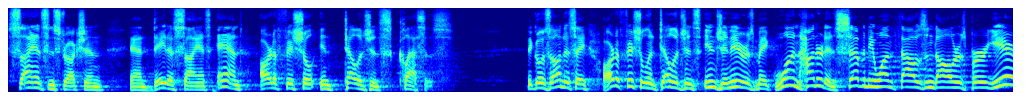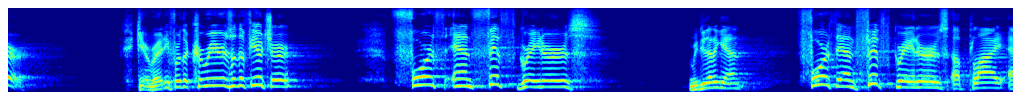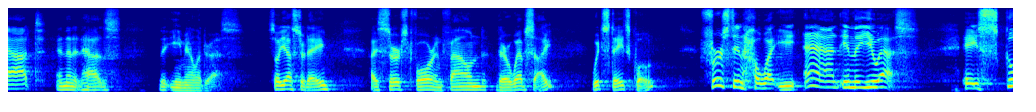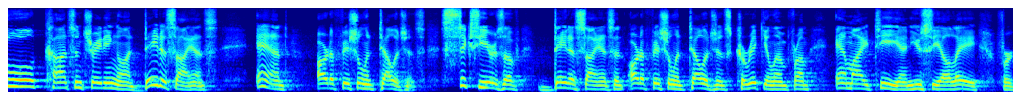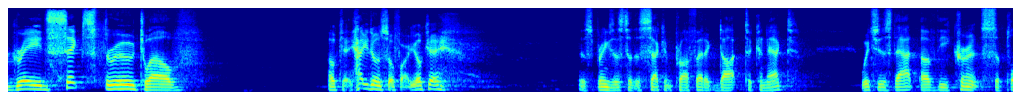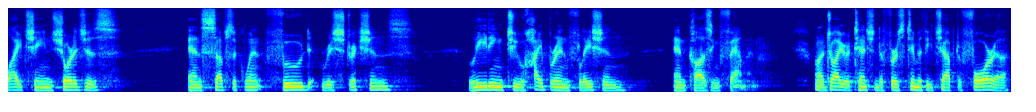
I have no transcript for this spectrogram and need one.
science instruction, and data science and artificial intelligence classes. It goes on to say artificial intelligence engineers make $171,000 per year. Get ready for the careers of the future. Fourth and fifth graders. Let me do that again. Fourth and fifth graders apply at, and then it has the email address. So yesterday, I searched for and found their website, which states, quote, first in Hawaii and in the U.S a school concentrating on data science and artificial intelligence. Six years of data science and artificial intelligence curriculum from MIT and UCLA for grades 6 through 12. Okay, how you doing so far? You okay? This brings us to the second prophetic dot to connect which is that of the current supply chain shortages and subsequent food restrictions, leading to hyperinflation and causing famine. I want to draw your attention to 1 Timothy chapter 4, a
